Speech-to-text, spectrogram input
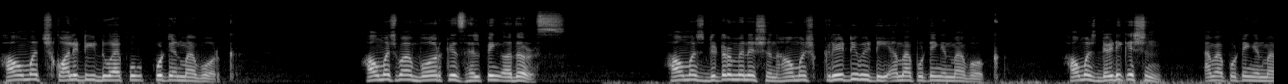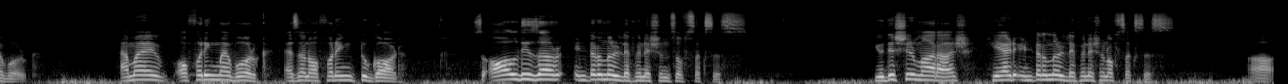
how much quality do I put in my work? How much my work is helping others? How much determination, how much creativity am I putting in my work? How much dedication am I putting in my work? Am I offering my work as an offering to God? So, all these are internal definitions of success. Yudhishthir Maharaj, he had internal definition of success. Uh,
